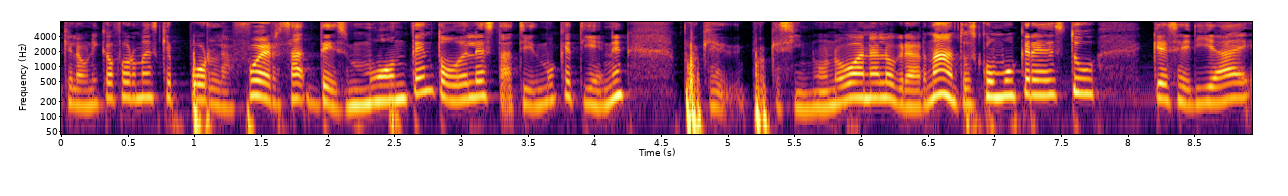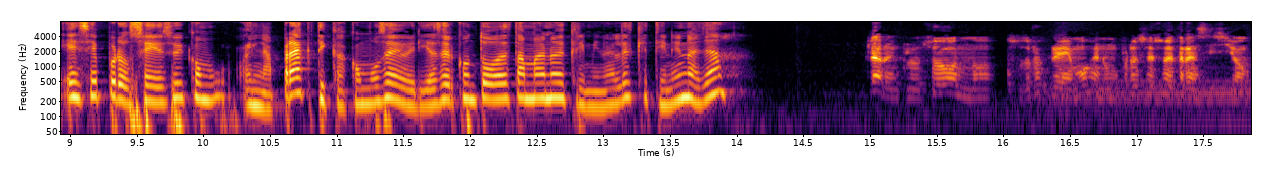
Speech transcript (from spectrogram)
que la única forma es que por la fuerza desmonten todo el estatismo que tienen, porque, porque si no, no van a lograr nada. Entonces, ¿cómo crees tú que sería ese proceso y cómo, en la práctica, cómo se debería hacer con toda esta mano de criminales que tienen allá? Claro, incluso nosotros creemos en un proceso de transición.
